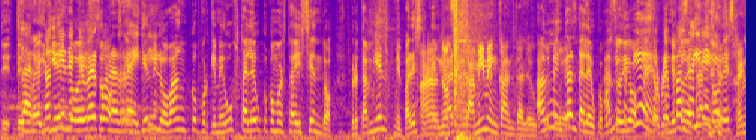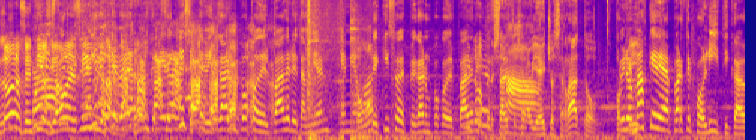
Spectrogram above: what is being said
de Claro, no tiene que ver eso, con el rating. Entiendo y lo banco porque me gusta Leuco como lo está diciendo. Pero también me parece Ah, que. el a mí me encanta Leuco. a mí me encanta. Leuco, por eso digo, me sorprendió Lo esto de tractores. En todos los sentidos, si vamos a decir. ¿Tiene que ver con que se quiso despegar un poco del padre también? ¿Qué, mi amor? ¿Se quiso despegar un poco del padre? No, pero ya esto ya lo había hecho hace rato. Pero más que de la parte política,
